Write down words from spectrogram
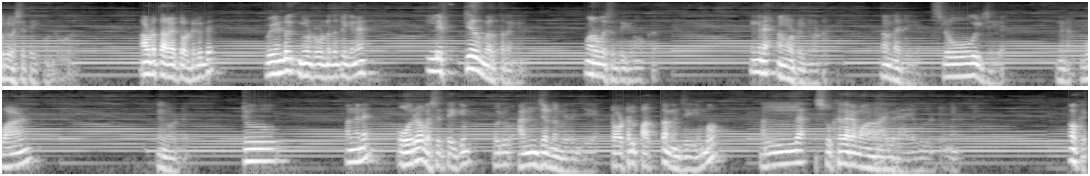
ഒരു വശത്തേക്ക് കൊണ്ടുപോകുക അവിടെ തറയെ തൊടരുത്. വീണ്ടും ഇങ്ങോട്ട് കൊണ്ടുവന്നിട്ട് ഇങ്ങനെ ലിഫ്റ്റ് ചെയ്ത് നിർത്തണം ഇങ്ങനെ. മറുവശത്തേക്ക് നോക്കുക. ഇങ്ങനെ അങ്ങോട്ടും ഇങ്ങോട്ടും. നന്നായിട്ട് ചെയ്യുക. സ്ലോയിൽ ചെയ്യുക. ഇങ്ങനെ വൺ ഇങ്ങോട്ട് ടു അങ്ങനെ ഓരോ വശത്തേക്കും ഒരു അഞ്ചെണ്ണം വീതം ചെയ്യുക. ടോട്ടൽ പത്തെണ്ണം ചെയ്യുമ്പോൾ നല്ല സുഖകരമായ ഒരു അയവ് കിട്ടും ഇങ്ങനെ ഓക്കെ.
